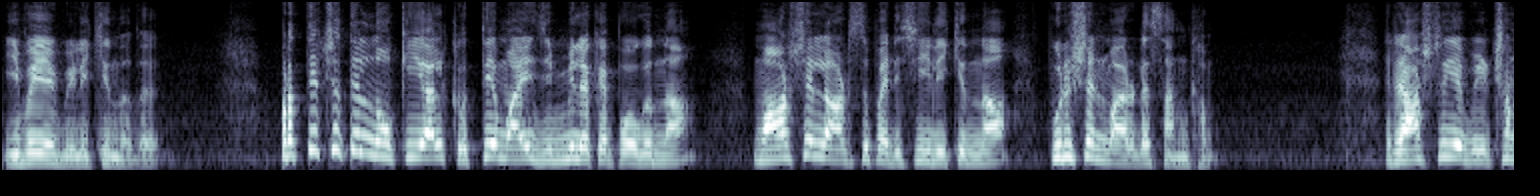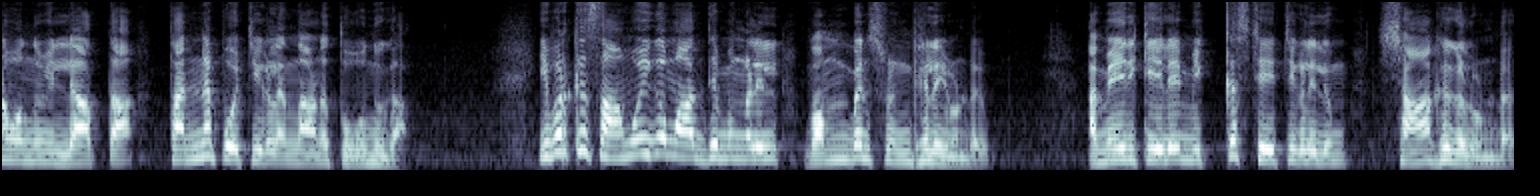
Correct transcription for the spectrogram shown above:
ഇവയെ വിളിക്കുന്നത്. പ്രത്യക്ഷത്തിൽ നോക്കിയാൽ കൃത്യമായി ജിമ്മിലൊക്കെ പോകുന്ന മാർഷൽ ആർട്സ് പരിശീലിക്കുന്ന പുരുഷന്മാരുടെ സംഘം. രാഷ്ട്രീയ വീക്ഷണമൊന്നുമില്ലാത്ത തന്നെ പോറ്റികളെന്നാണ് തോന്നുക. ഇവർക്ക് സാമൂഹിക മാധ്യമങ്ങളിൽ വമ്പൻ ശൃംഖലയുണ്ട്. അമേരിക്കയിലെ മിക്ക സ്റ്റേറ്റുകളിലും ശാഖകളുണ്ട്.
